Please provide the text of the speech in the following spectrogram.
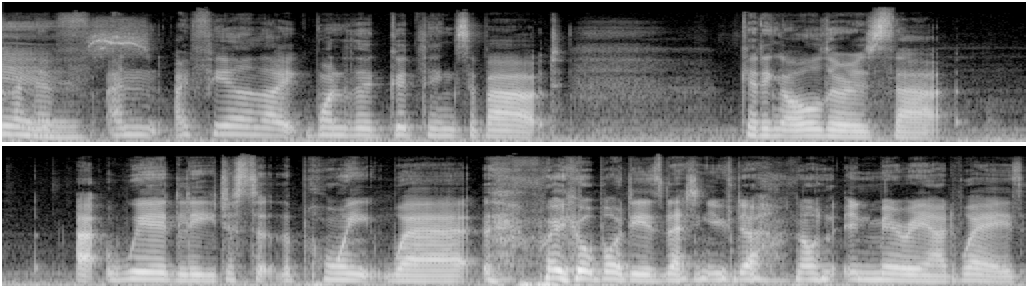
You kind of, and I feel like one of the good things about getting older is that uh, weirdly, just at the point where where your body is letting you down on in myriad ways,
